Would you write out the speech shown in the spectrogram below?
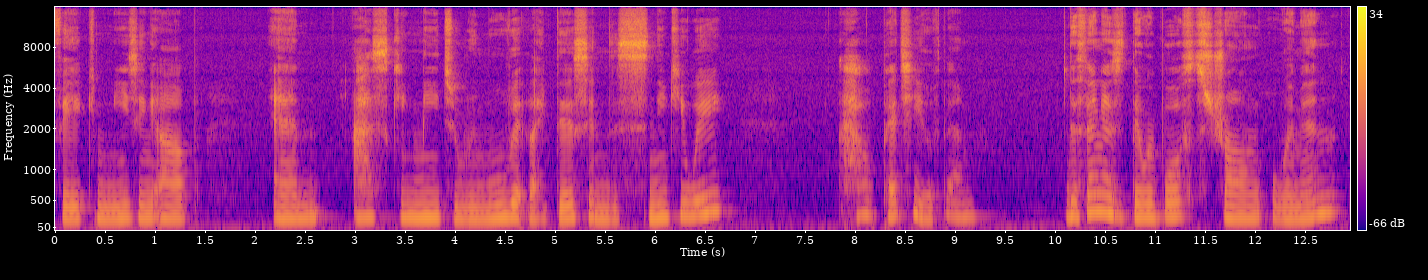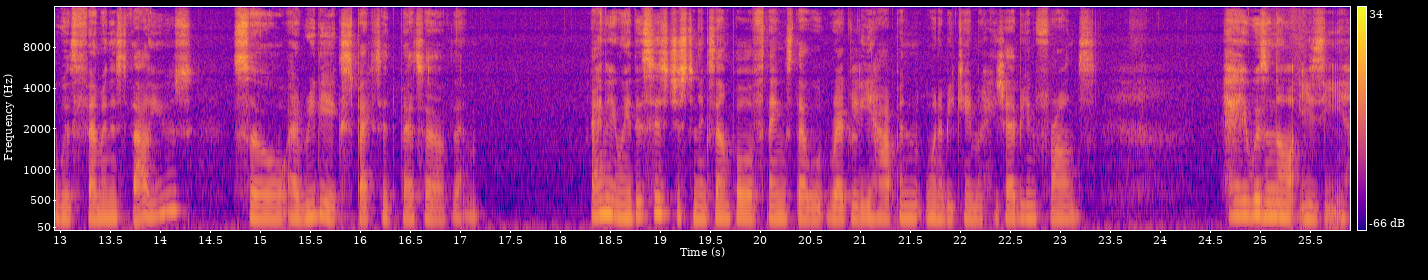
fake meeting up and asking me to remove it like this in this sneaky way, how petty of them. The thing is, they were both strong women with feminist values so I really expected better of them. Anyway, this is just an example of things that would regularly happen when I became a hijabi in France. It was not easy.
